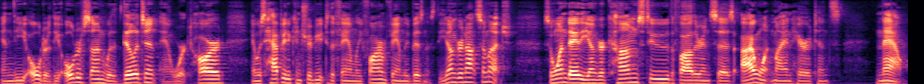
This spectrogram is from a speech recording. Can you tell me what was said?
and the older. The older son was diligent and worked hard and was happy to contribute to the family farm, family business. The younger, not so much. So one day the younger comes to the father and says, I want my inheritance now,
